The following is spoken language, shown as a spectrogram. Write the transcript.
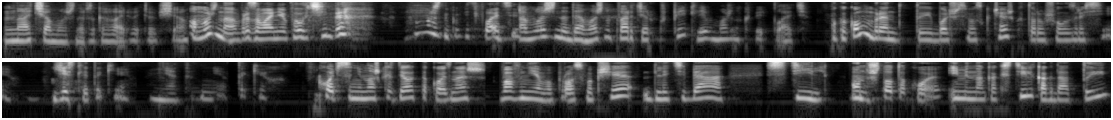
Ну о чем можно разговаривать вообще? А можно образование получить, да? Можно купить платье. А можно, да, можно квартиру купить, либо можно купить платье. По какому бренду ты больше всего скучаешь, который ушел из России? Есть ли такие? Нет. Нет таких. Хочется немножко сделать такой, знаешь, вовне вопрос. Вообще для тебя стиль, он что такое? Именно как стиль, когда ты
